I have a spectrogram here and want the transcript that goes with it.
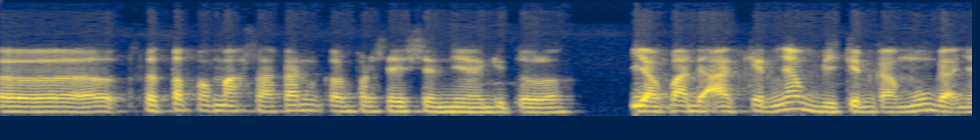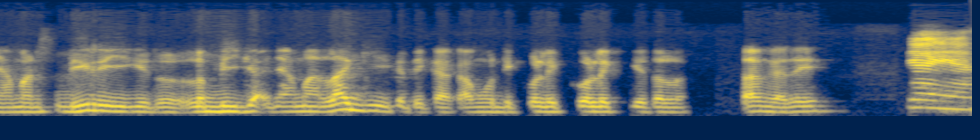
eh tetap memaksakan conversationnya gitu loh yang pada akhirnya bikin kamu gak nyaman sendiri gitu lebih gak nyaman lagi ketika kamu dikulik-kulik gitu loh tau gak sih Iya, iya.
